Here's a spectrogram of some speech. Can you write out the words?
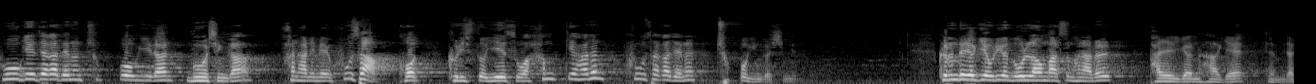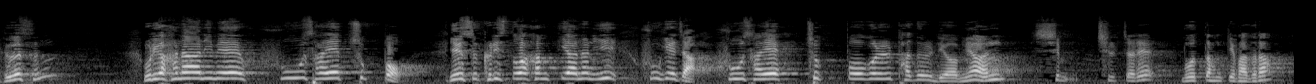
후계자가 되는 축복이란 무엇인가? 하나님의 후사, 곧 그리스도 예수와 함께하는 후사가 되는 축복인 것입니다. 그런데 여기에 우리가 놀라운 말씀 하나를 발견하게 됩니다. 그것은 우리가 하나님의 후사의 축복, 예수 그리스도와 함께하는 이 후계자, 후사의 축복을 받으려면 17절에 무엇도 함께 받으라?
